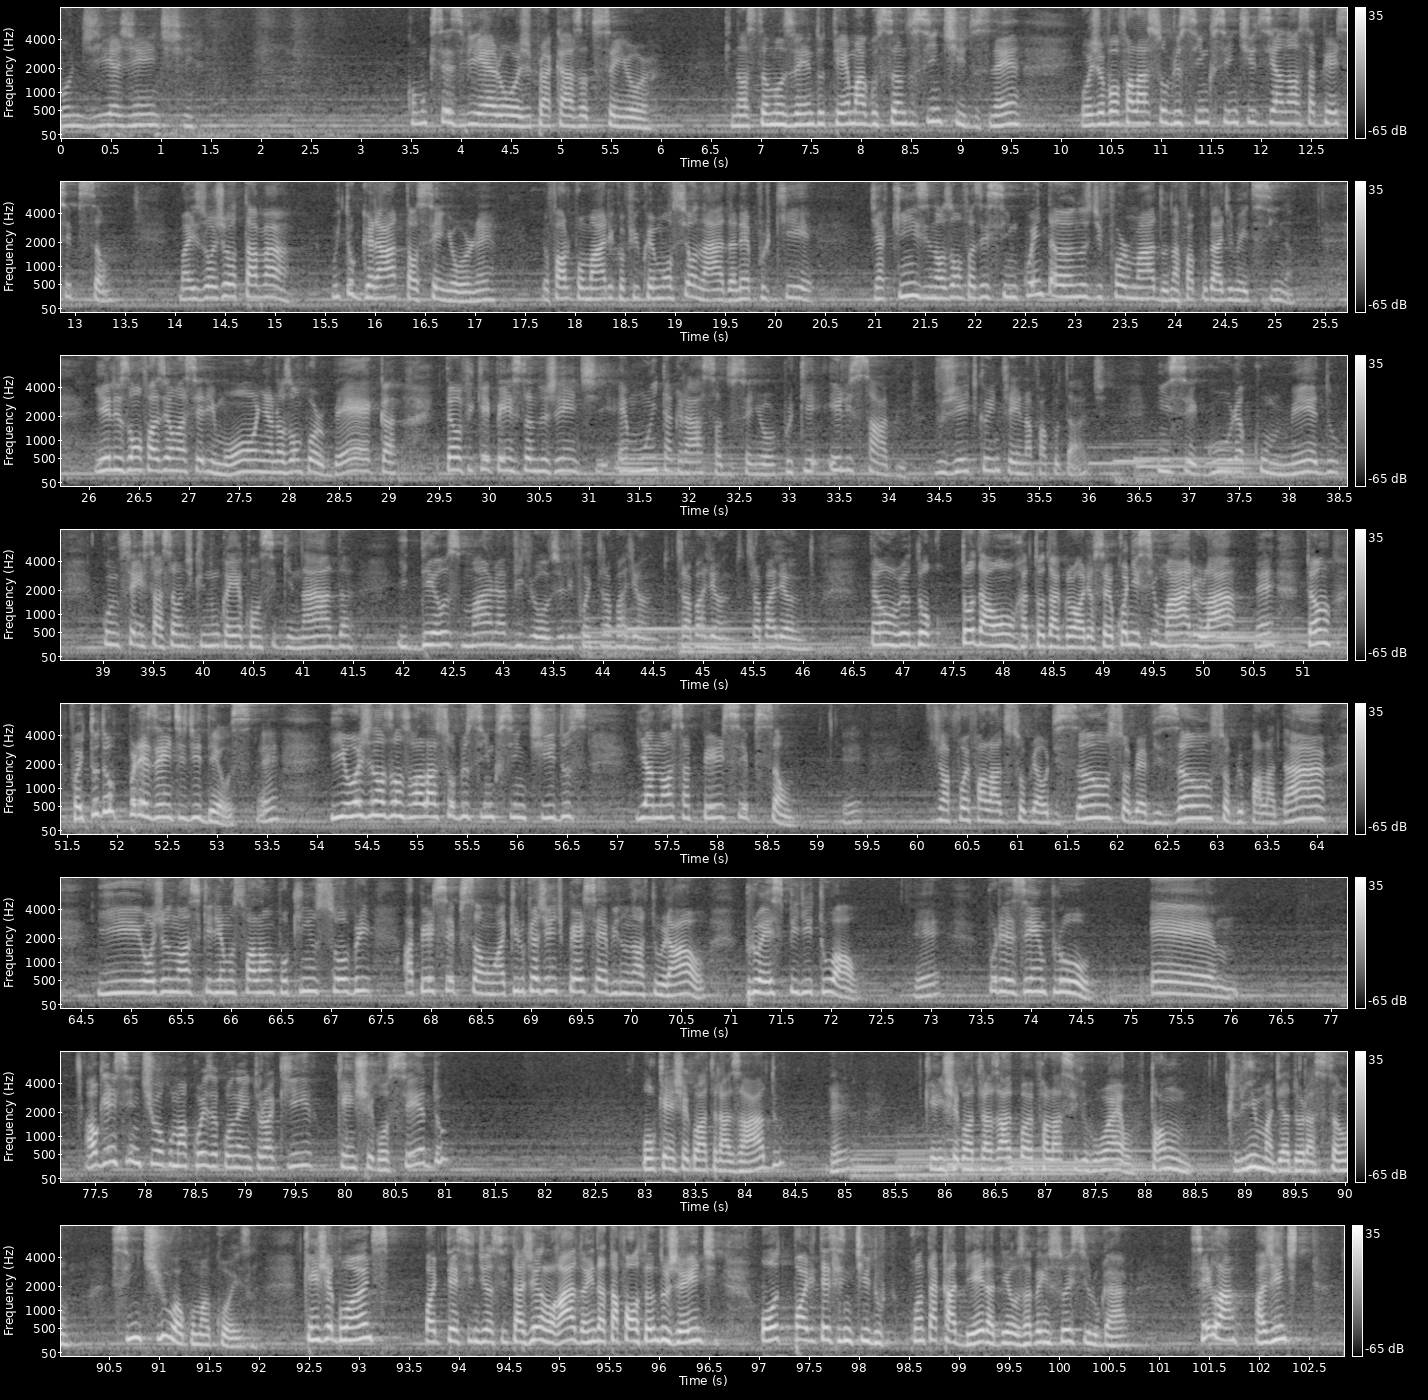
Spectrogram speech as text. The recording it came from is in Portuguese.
Bom dia, gente. Como que vocês vieram hoje para a casa do Senhor? Que nós estamos vendo o tema aguçando os sentidos, né? Hoje eu vou falar sobre os cinco sentidos e a nossa percepção. Mas hoje eu estava muito grata ao Senhor, né? Eu falo para o Mário que eu fico emocionada, né? Porque dia 15 nós vamos fazer 50 anos de formado na Faculdade de Medicina. E eles vão fazer uma cerimônia, nós vamos pôr beca. Então eu fiquei pensando, gente, é muita graça do Senhor, porque Ele sabe do jeito que eu entrei na faculdade. Insegura, com medo, com sensação de que nunca ia conseguir nada. E Deus maravilhoso, Ele foi trabalhando, trabalhando, trabalhando. Então eu dou toda a honra, toda a glória ao Senhor. Eu conheci o Mário lá, né? Então foi tudo presente de Deus, né? E hoje nós vamos falar sobre os cinco sentidos e a nossa percepção. É. Já foi falado sobre a audição, sobre a visão, sobre o paladar. E hoje nós queríamos falar um pouquinho sobre a percepção, aquilo que a gente percebe no natural para o espiritual. É. Por exemplo, é, alguém sentiu alguma coisa quando entrou aqui? Quem chegou cedo? Ou quem chegou atrasado? Né? Quem chegou atrasado pode falar assim, ué, está um clima de adoração, sentiu alguma coisa. Quem chegou antes pode ter sentido assim, está gelado, ainda está faltando gente. Outro pode ter sentido, quanta cadeira, Deus, abençoe esse lugar. Sei lá, a gente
